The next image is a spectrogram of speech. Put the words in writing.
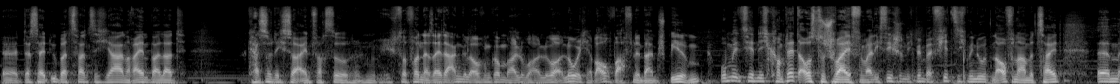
äh, das seit über 20 Jahren reinballert, kannst du nicht so einfach so, so von der Seite angelaufen kommen, hallo, hallo, hallo, ich habe auch Waffen in meinem Spiel. Um jetzt hier nicht komplett auszuschweifen, weil ich sehe schon, ich bin bei 40 Minuten Aufnahmezeit, ähm,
